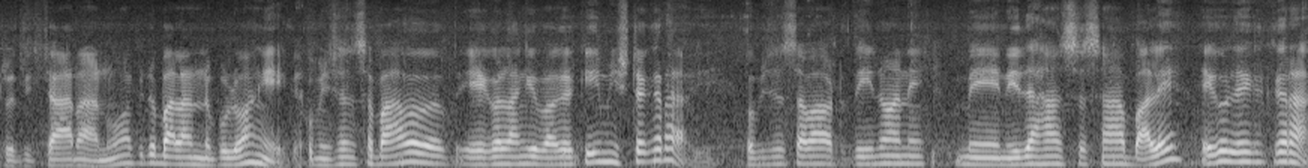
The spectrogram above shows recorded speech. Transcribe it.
ප්‍රතිචාර අනුව අපිට බලන්න පුළුවන් ඒක. කොමිෂන් සභාව ඒගොල්ලන්ගේ වගකීම ඉෂ්ට කරાવી. කොමිෂන් සභාවට තියෙනවානේ මේ නිදහස සහ බලය ඒගොල්ලෝ ඒක කරා.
